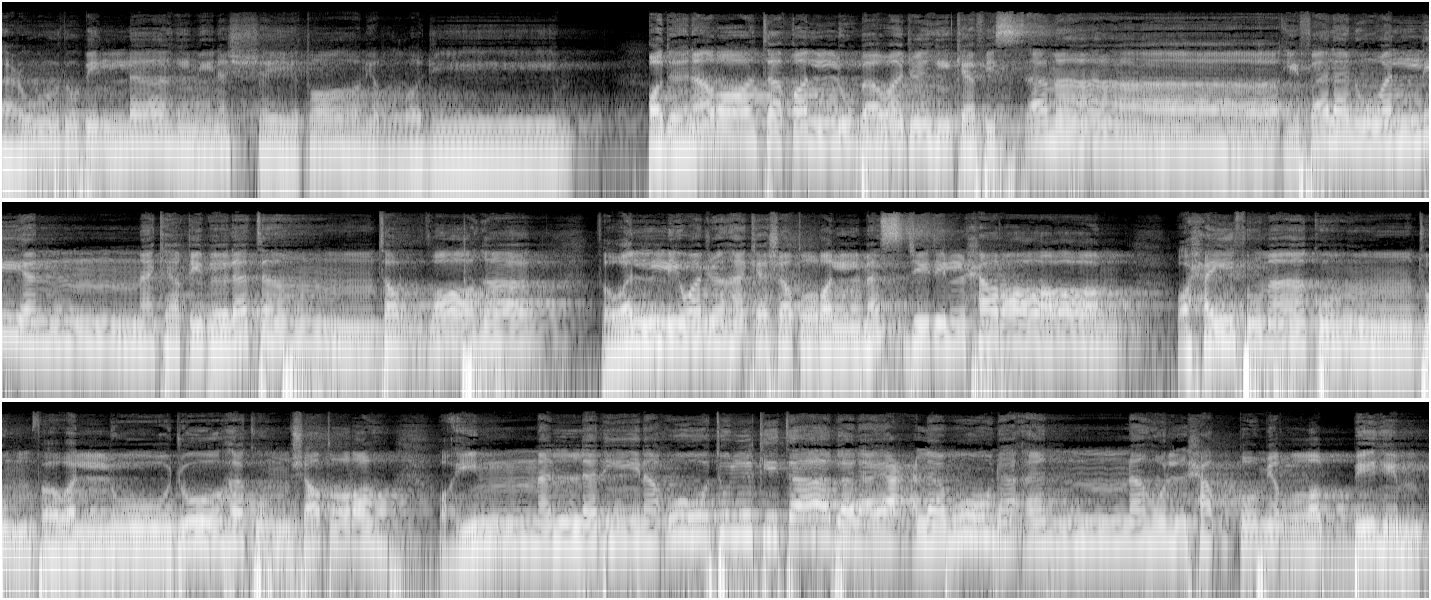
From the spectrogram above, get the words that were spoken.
أعوذ بالله من الشيطان الرجيم. قد نرى تقلب وجهك في السماء فلنولينك قبلة ترضاها. فول وجهك شطر المسجد الحرام. وحيث ما كنتم فولوا وجوهكم شطرة وإن الذين أوتوا الكتاب ليعلمون أنه الحق من ربهم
